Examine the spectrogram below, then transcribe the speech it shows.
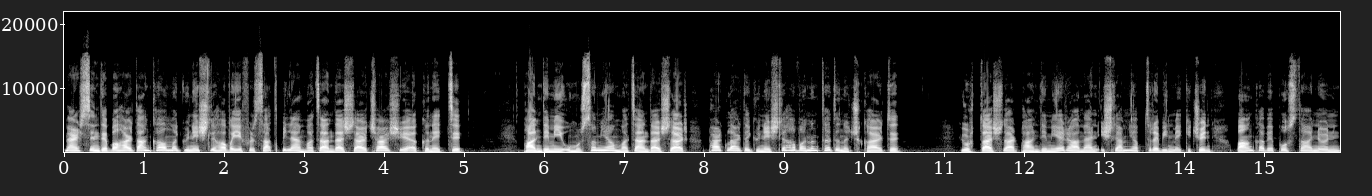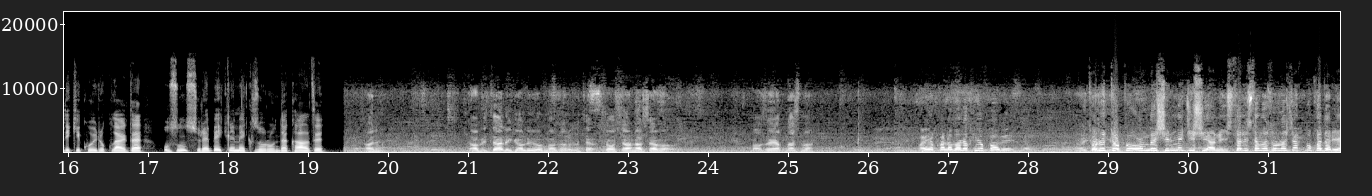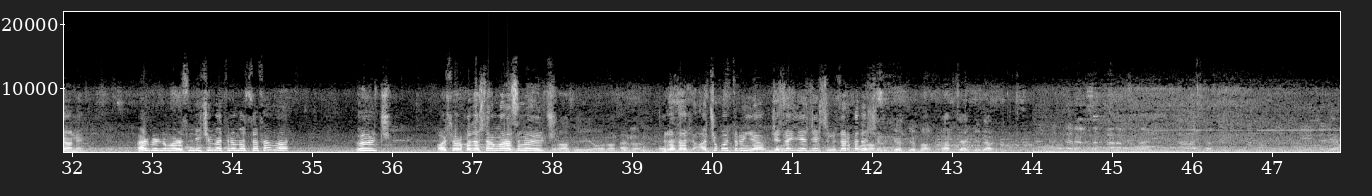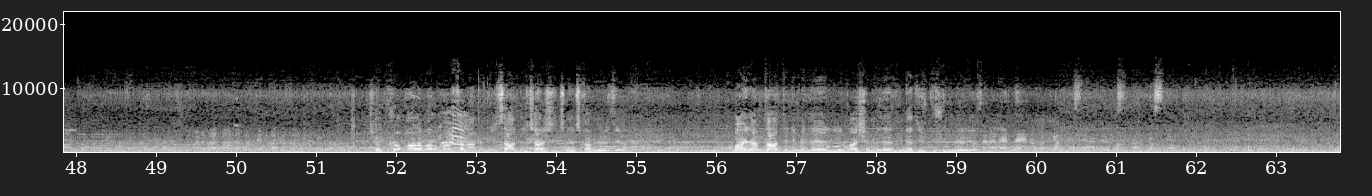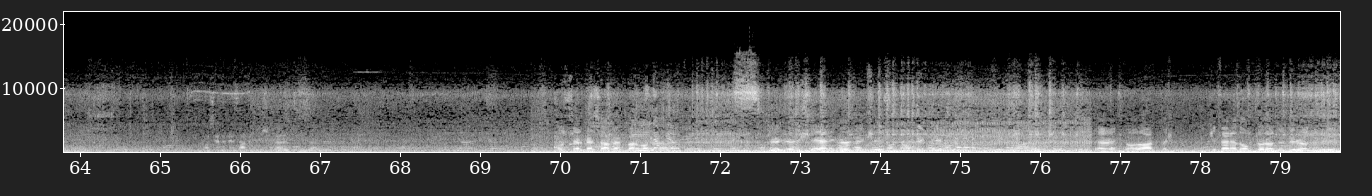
Mersin'de bahardan kalma güneşli havayı fırsat bilen vatandaşlar çarşıya akın etti. Pandemiyi umursamayan vatandaşlar parklarda güneşli havanın tadını çıkardı. Yurttaşlar pandemiye rağmen işlem yaptırabilmek için banka ve postane önündeki kuyruklarda uzun süre beklemek zorunda kaldı. Hani? Ya bir tehlike oluyor olmaz olur mu? Sosyal mesafe fazla yaklaşma. Hayır kalabalık yok abi. Torun topu 15-20 kişi yani. İster istemez olacak bu kadar yani. Her birinin arasında 2 metre mesafe var. Ölç. Aşı arkadaşların arasını ölç. Burası iyi, orası da, Biraz aç- açık oturun ya. Ceza yiyeceksiniz arkadaşım. orası kötü bak hep çekiyorlar. Çok, çok kalabalık. Baksana bir, bir saattir çarşı içine çıkamıyoruz ya. Bayram tatili midir, yılbaşı mıdır, millet hiç düşünmüyor ya. Sosyal mesafem var baksana. Görüyorsun işte yani gördüğün şey. Evet doğru artık. İki tane doktor öldü. Dün öldü biri.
